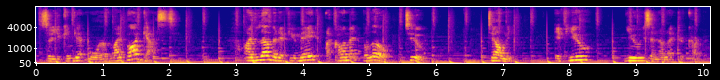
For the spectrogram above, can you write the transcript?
so you can get more of my podcasts. I'd love it if you made a comment below too. Tell me if you use an electric carpet.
